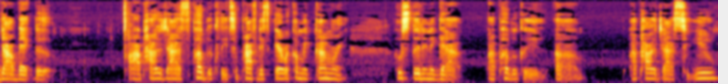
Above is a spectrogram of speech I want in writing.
y'all backed up. I apologize publicly to Prophetess Erica Montgomery, who stood in the gap. I publicly um, apologize to you,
